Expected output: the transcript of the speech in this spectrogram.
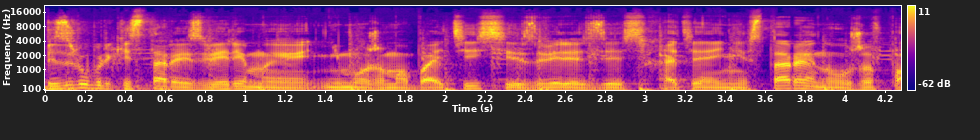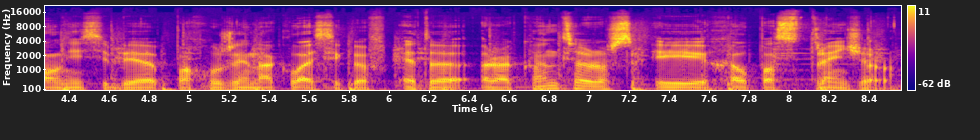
Без рубрики «Старые звери» мы не можем обойтись, и звери здесь, хотя и не старые, но уже вполне себе похожие на классиков. Это Rock Hunters и Help Us Stranger.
